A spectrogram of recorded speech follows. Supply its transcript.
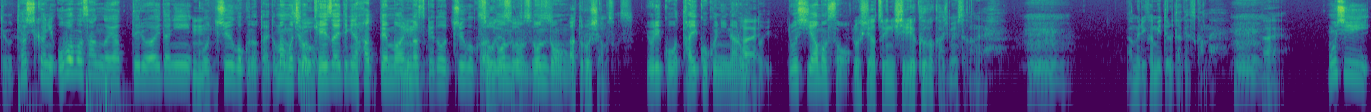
でも確かにオバマさんがやってる間にこううん中国の態度、まあもちろん経済的な発展もありますけど、中国はどんどんどんどんあとロシアもそうです。よりこう大国になろうという、ロシアもそロシアはついにシリア空爆始めましたからね。う、うんアメリカ見てるだけですからね。うんはい。もし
